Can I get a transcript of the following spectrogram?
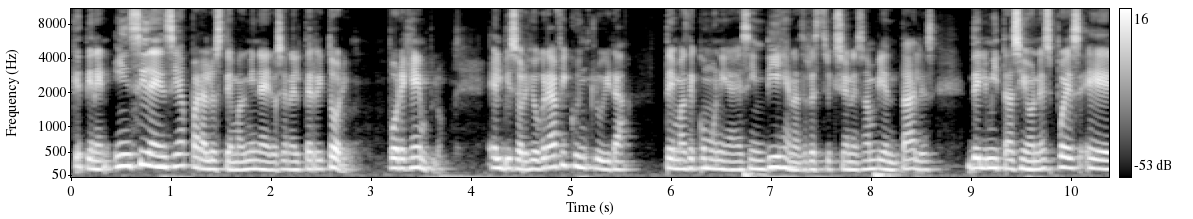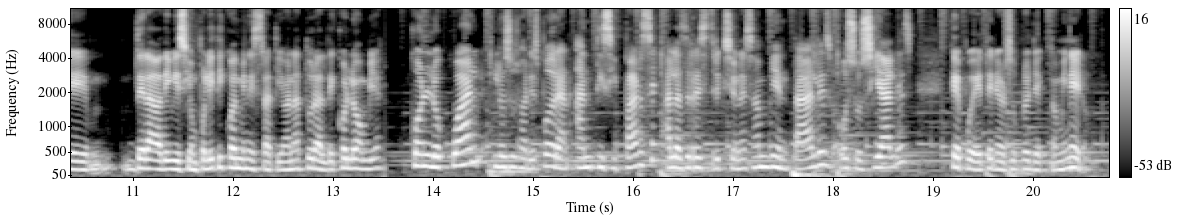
que tienen incidencia para los temas mineros en el territorio. Por ejemplo, el visor geográfico incluirá temas de comunidades indígenas, restricciones ambientales, delimitaciones pues, eh, de la División Político-Administrativa Natural de Colombia, con lo cual los usuarios podrán anticiparse a las restricciones ambientales o sociales que puede tener su proyecto minero.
